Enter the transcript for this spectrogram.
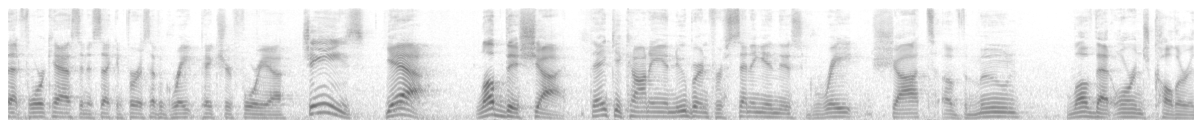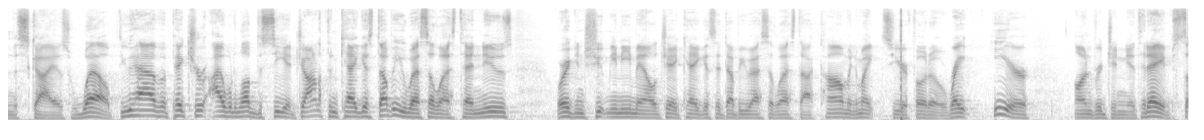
that forecast in a second. First, have a great picture for you. Jeez. Yeah, love this shot. Thank you, Connie and Newbern, for sending in this great shot of the moon. Love that orange color in the sky as well. If you have a picture, I would love to see it. Jonathan Kegges, WSLS 10 News, or you can shoot me an email, jkegges at WSLS.com, and you might see your photo right here on Virginia Today.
